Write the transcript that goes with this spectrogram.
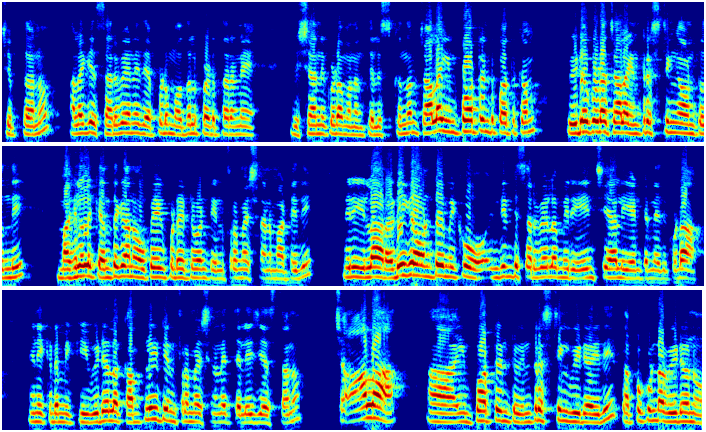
చెప్తాను. అలాగే సర్వే అనేది ఎప్పుడు మొదలు పెడతారనే విషయాన్ని కూడా మనం తెలుసుకుందాం. చాలా ఇంపార్టెంట్ పథకం. వీడియో కూడా చాలా ఇంట్రెస్టింగ్గా ఉంటుంది. మహిళలకు ఎంతగానో ఉపయోగపడేటువంటి ఇన్ఫర్మేషన్ అనమాట ఇది. మీరు ఇలా రెడీగా ఉంటే మీకు ఇంటింటి సర్వేలో మీరు ఏం చేయాలి ఏంటనేది కూడా నేను ఇక్కడ మీకు ఈ వీడియోలో కంప్లీట్ ఇన్ఫర్మేషన్ అనేది తెలియజేస్తాను. చాలా ఇంపార్టెంట్ ఇంట్రెస్టింగ్ వీడియో ఇది. తప్పకుండా వీడియోను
